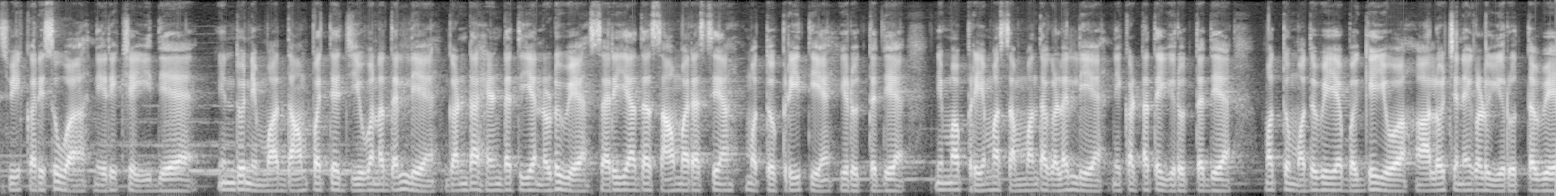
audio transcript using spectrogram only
ಸ್ವೀಕರಿಸುವ ನಿರೀಕ್ಷೆ ಇದೆ. ಇಂದು ನಿಮ್ಮ ದಾಂಪತ್ಯ ಜೀವನದಲ್ಲಿ ಗಂಡ ಹೆಂಡತಿಯ ನಡುವೆ ಸರಿಯಾದ ಸಾಮರಸ್ಯ ಮತ್ತು ಪ್ರೀತಿ ಇರುತ್ತದೆ. ನಿಮ್ಮ ಪ್ರೇಮ ಸಂಬಂಧಗಳಲ್ಲಿ ನಿಕಟತೆ ಇರುತ್ತದೆ ಮತ್ತು ಮದುವೆಯ ಬಗ್ಗೆಯೂ ಆಲೋಚನೆಗಳು ಇರುತ್ತವೆ.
